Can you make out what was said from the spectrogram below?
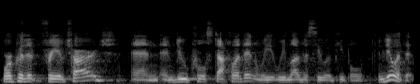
work with it free of charge and do cool stuff with it, and we love to see what people can do with it.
